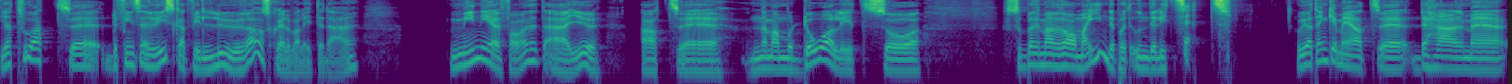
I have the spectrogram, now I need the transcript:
jag tror att eh, det finns en risk att vi lurar oss själva lite där. Min erfarenhet är ju att eh, när man mår dåligt så, så börjar man rama in det på ett underligt sätt. Och jag tänker mig att eh, det här med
